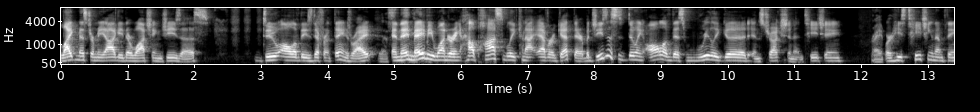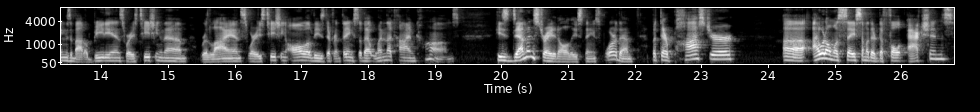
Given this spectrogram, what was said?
like mr miyagi they're watching jesus do all of these different things right Yes. and they may be wondering how possibly can i ever get there but jesus is doing all of this really good instruction and teaching right. where he's teaching them things about obedience where he's teaching them reliance where he's teaching all of these different things so that when the time comes he's demonstrated all these things for them but their posture uh, i would almost say some of their default actions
